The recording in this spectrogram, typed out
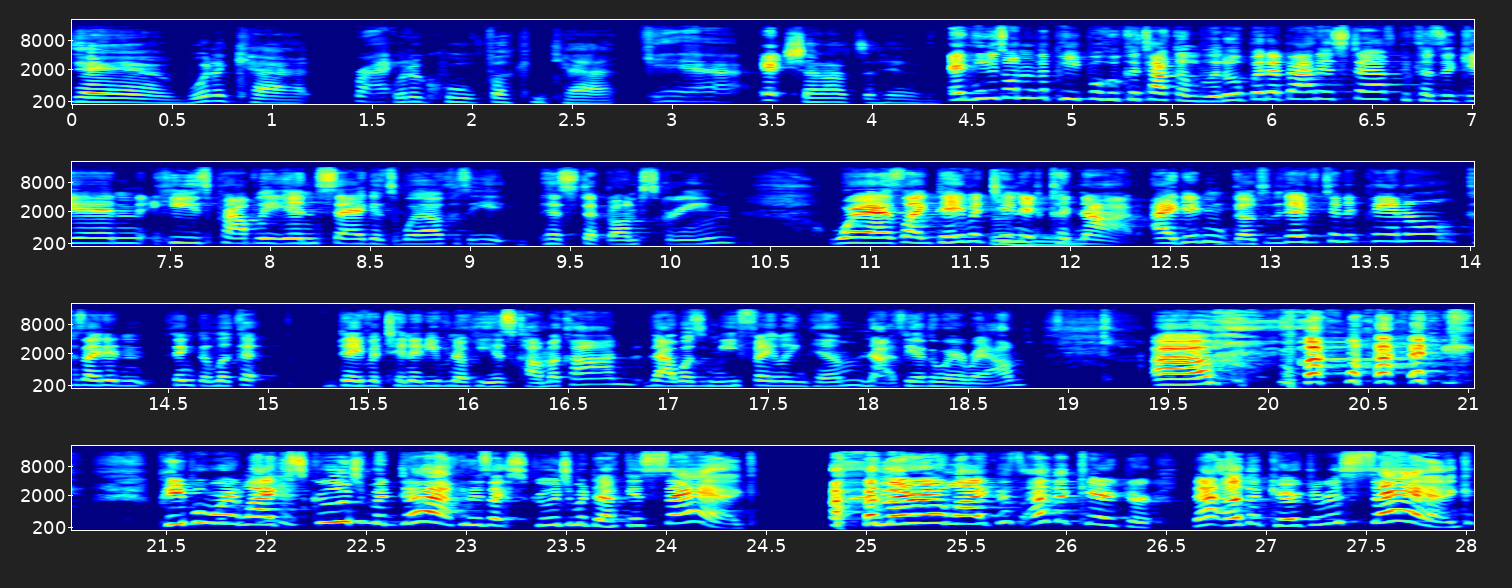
Damn, what a cat. Right, What a cool fucking cat. yeah. It- Shout out to him. and he's one of the people who could talk a little bit about his stuff because again, he's probably in SAG as well because he has stepped on screen. Whereas like David Tennant could not. I didn't go to the David Tennant panel because I didn't think to look at David Tennant, even though he is Comic Con. That was me failing him, not the other way around. Uh, but like people were like Scrooge McDuck, and he's like Scrooge McDuck is SAG. and they were like, "This other character, that other character is Sag,"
